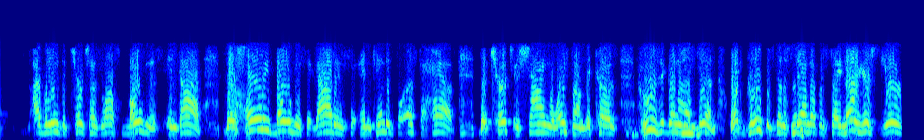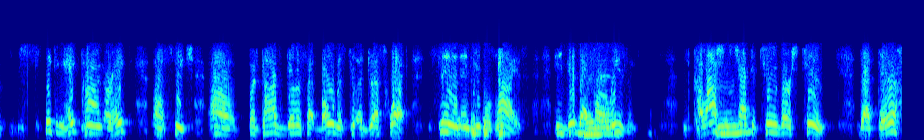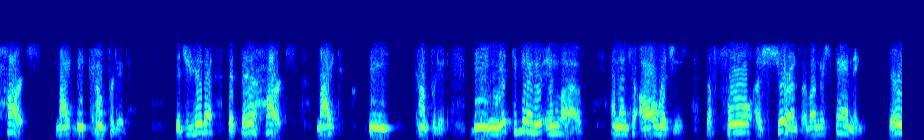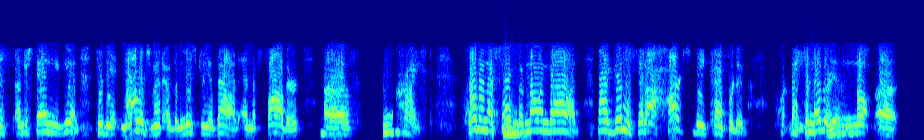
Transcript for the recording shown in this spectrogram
I believe the church has lost boldness in God. The holy boldness that God has intended for us to have, the church is shying away from because who is it going to offend? What group is going to stand up and say, no, you're, you're speaking hate crime or hate uh, speech? Uh, but God give us that boldness to address what? Sin in people's lives. He did that for a reason. Colossians mm-hmm. chapter 2, verse 2, that their hearts might be comforted. Did you hear that? That their hearts might be comforted, being knit together in love, and unto all riches, the full assurance of understanding. There is understanding again, to the acknowledgement of the mystery of God and the Father of Christ. What an effect of knowing God. My goodness, that our hearts be comforted. That's another yes. no, uh,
